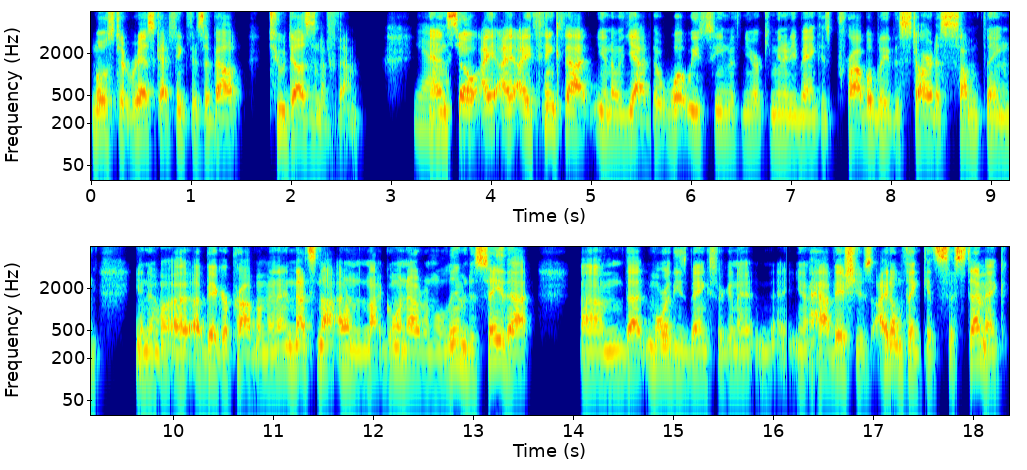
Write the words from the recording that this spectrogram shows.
most at risk i think there's about two dozen of them yeah. And so I, I, I think that you know yeah the, what we've seen with New York Community Bank is probably the start of something you know a, a bigger problem and, and that's not I'm not going out on a limb to say that um, that more of these banks are going to you know have issues. I don't think it's systemic,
